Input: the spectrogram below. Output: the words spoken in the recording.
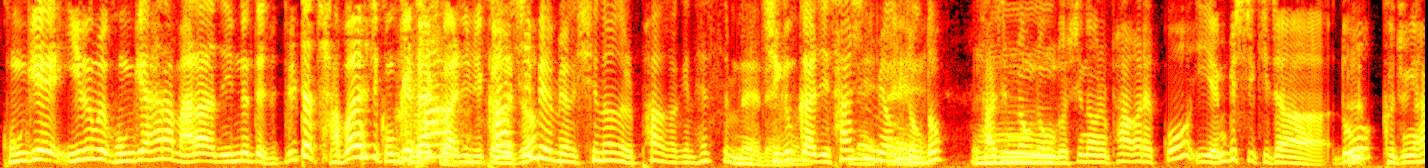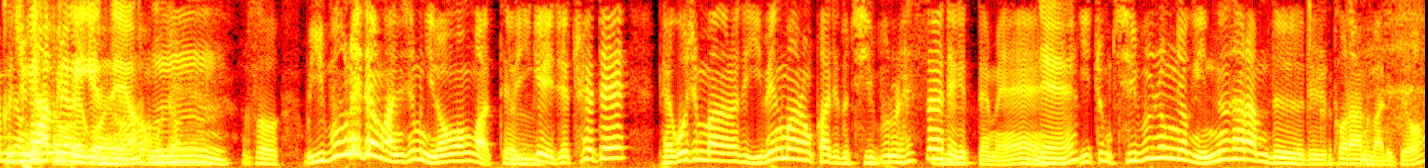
공개 이름을 공개하라 말아 있는데 일단 잡아야지 공개될 거 아닙니까? 그죠? 40여 명 신원을 파악하긴 했습니다. 네네. 지금까지 40명 네. 정도? 뭐 40명 음. 정도 신원을 파악을 했고 이 MBC 기자도 그 중에 한그 명. 중에 한 명이겠네요. 음. 그래서 이 부분에 대한 관심은 이런 건 것 같아요. 이게 이제 최대 150만 원에서 200만 원까지도 지불을 했어야 되기 때문에 네. 이좀 지불 능력이 있는 사람들일 거란 말이죠.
